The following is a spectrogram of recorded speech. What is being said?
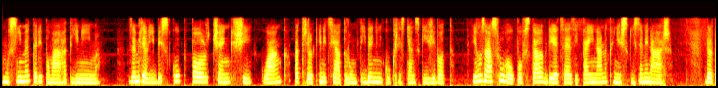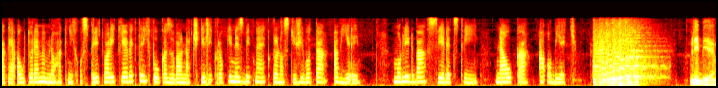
Musíme tedy pomáhat jiným. Zemřelý biskup Paul Cheng Shi Kuang patřil k iniciátorům týdeníku Křesťanský život. Jeho zásluhou povstal v diecézi Tainan kněžský seminář. Byl také autorem mnoha knih o spiritualitě, ve kterých poukazoval na čtyři kroky nezbytné k plnosti života a víry. Modlitba, svědectví, nauka a oběť. Libie.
